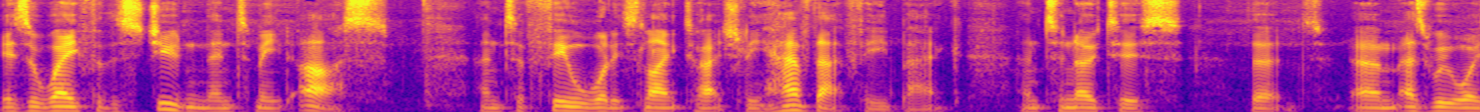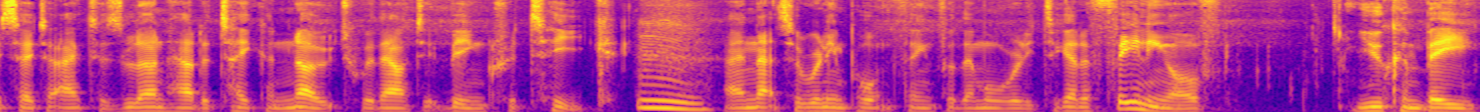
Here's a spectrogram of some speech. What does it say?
is a way for the student then to meet us and to feel what it's like to actually have that feedback and to notice that, um, as we always say to actors, learn how to take a note without it being critique. And that's a really important thing for them already to get a feeling of you can be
